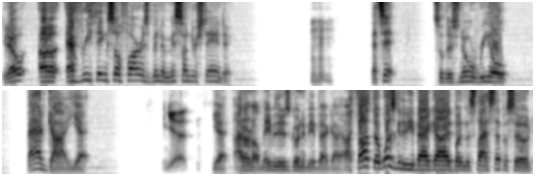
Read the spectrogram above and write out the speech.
You know, uh, everything so far has been a misunderstanding. Mm-hmm. That's it. So there's no real bad guy yet. Yet. Yet. I don't know. Maybe there's going to be a bad guy. I thought there was going to be a bad guy, but in this last episode,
